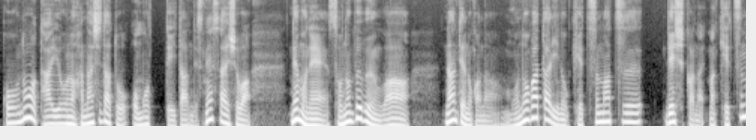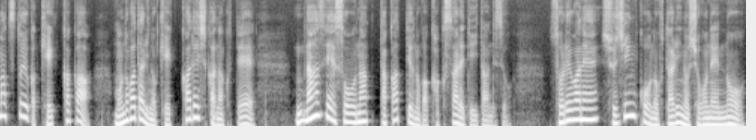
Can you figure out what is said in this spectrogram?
校の対応の話だと思っていたんですね、最初は。でもね、その部分は、何て言うのかな、物語の結末でしかない。まあ、結末というか結果か、物語の結果でしかなくて、なぜそうなったかっていうのが隠されていたんですよ。それはね、主人公の2人の少年の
